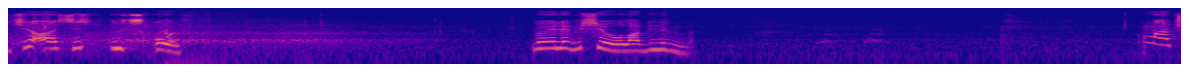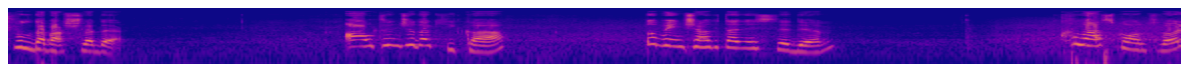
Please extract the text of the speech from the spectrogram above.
2 asist 3 gol. Böyle bir şey olabilir mi? Maç burada başladı. 6. dakika. Dubin Çak'tan istedim. Klas kontrol,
